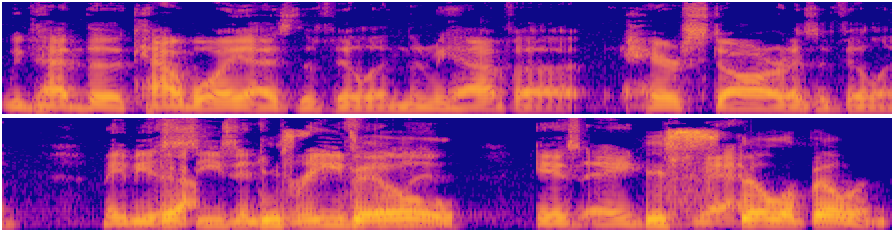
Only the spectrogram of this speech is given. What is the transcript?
we've had the cowboy as the villain, then we have uh, Herr Starr as a villain. Maybe a Yeah, season three still- villain is a He's jack- still a villain.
